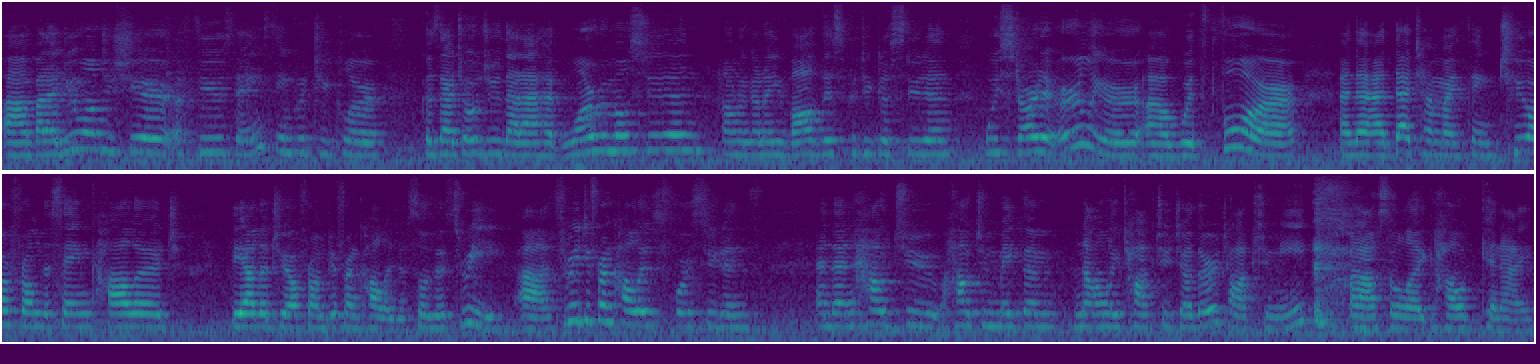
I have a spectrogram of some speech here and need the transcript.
Uh, but I do want to share a few things in particular because I told you that I had one remote student. How am I going to involve this particular student? We started earlier uh, with four, and then at that time I think two are from the same college, the other two are from different colleges. So the three, uh, three different colleges for students, and then how to how to make them not only talk to each other, talk to me, but also like how can I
